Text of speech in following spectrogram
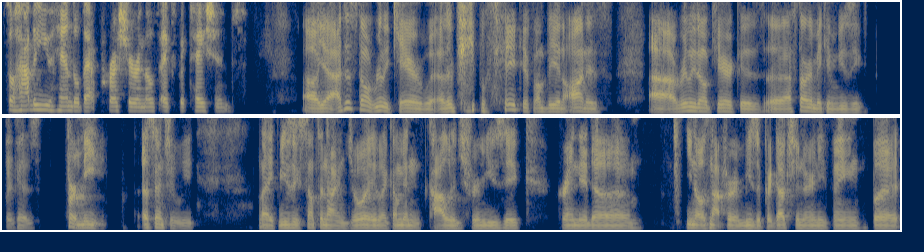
So, how do you handle that pressure and those expectations? Oh, yeah. I just don't really care what other people think, if I'm being honest. Uh, I really don't care because uh, I started making music because for me, essentially, like music's something I enjoy. Like I'm in college for music. Granted, uh, you know, it's not for music production or anything, but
